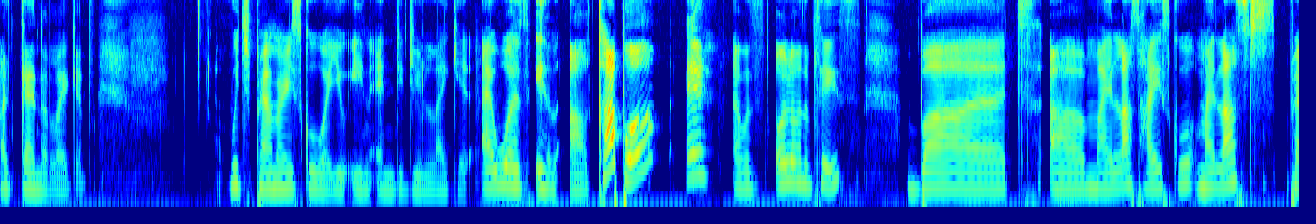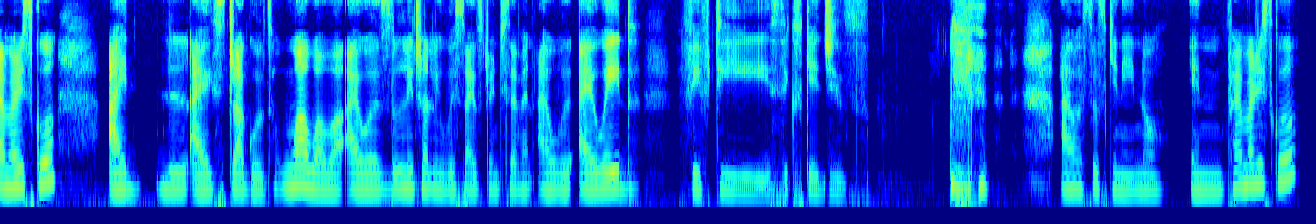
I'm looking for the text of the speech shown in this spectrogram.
I kind of like it. Which primary school were you in and did you like it? I was in a couple. Eh, I was all over the place. But uh, my last high school, my last primary school, I I struggled. Wow, wow, wow. I was literally with size 27. I, w- I weighed 56 kgs. I was so skinny. No. In primary school,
